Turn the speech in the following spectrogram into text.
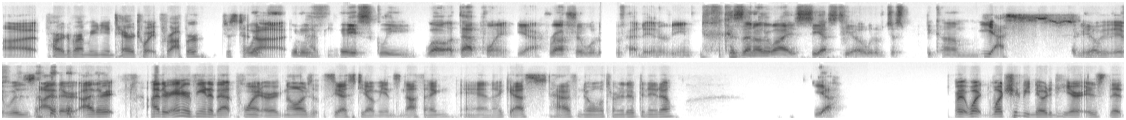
uh, part of Armenian territory proper, just to Which uh, would have basically, well, at that point, yeah, Russia would have had to intervene because then otherwise CSTO would have just become yes it, it was either either either intervene at that point or acknowledge that the CSTO means nothing, and I guess have no alternative to NATO. Yeah. But what what should be noted here is that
